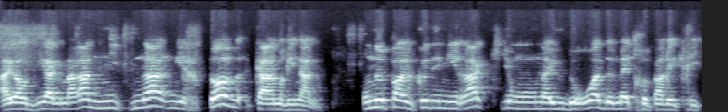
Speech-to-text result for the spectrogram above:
Alors, dit Agmara, Nitna Nirtov Kamrinan. On ne parle que des miracles qu'on a eu le droit de mettre par écrit.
